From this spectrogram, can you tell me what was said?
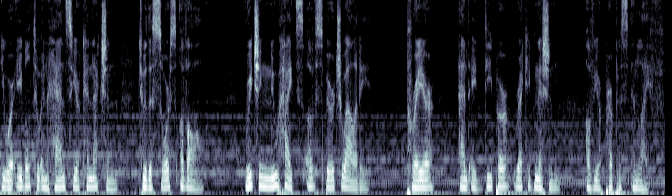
you were able to enhance your connection to the source of all, reaching new heights of spirituality, prayer, and a deeper recognition of your purpose in life.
